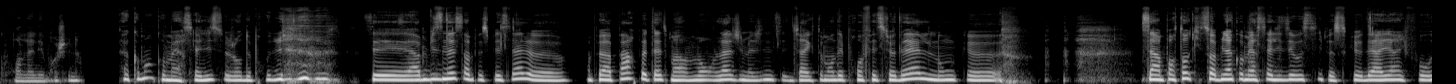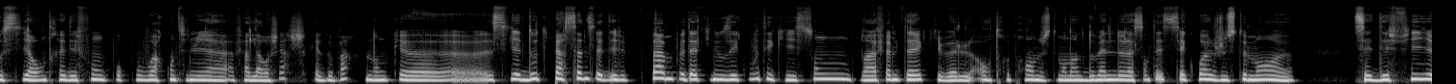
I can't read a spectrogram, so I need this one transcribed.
courant de l'année prochaine. Comment on commercialise ce genre de produit C'est un business un peu spécial, euh, un peu à part peut-être. Bon, là, j'imagine c'est directement des professionnels, donc euh, c'est important qu'il soit bien commercialisé aussi parce que derrière, il faut aussi entrer des fonds pour pouvoir continuer à, faire de la recherche quelque part. Donc, euh, s'il y a d'autres personnes, s'il y a des femmes peut-être qui nous écoutent et qui sont dans la femtech, qui veulent entreprendre justement dans le domaine de la santé, c'est quoi justement ces défis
